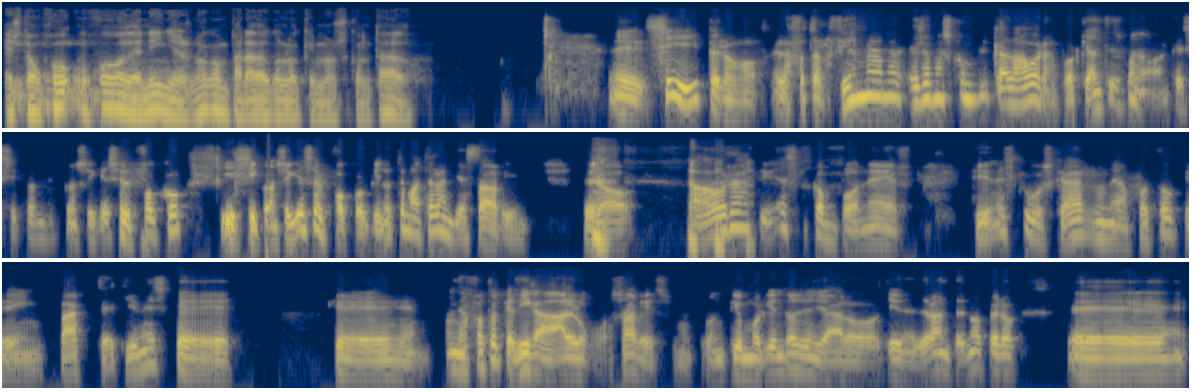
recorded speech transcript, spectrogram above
Esto es un, un juego de niños, ¿no? Comparado con lo que hemos contado. Eh, sí, pero la fotografía era más complicada ahora, porque antes, bueno, antes si conseguías el foco y si conseguías el foco que no te mataran ya estaba bien, pero ahora tienes que componer, tienes que buscar una foto que impacte, tienes que, que una foto que diga algo, ¿sabes? Un tío muriendo ya lo tienes delante, ¿no? Pero eh,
